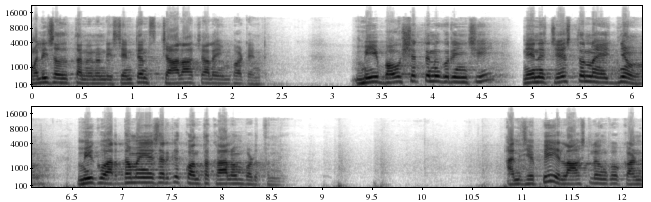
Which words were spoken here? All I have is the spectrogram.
మళ్ళీ చదువుతానండి. సెంటెన్స్ చాలా చాలా ఇంపార్టెంట్. మీ భవిష్యత్తుని గురించి నేను చేస్తున్న యజ్ఞం మీకు అర్థమయ్యేసరికి కొంతకాలం పడుతుంది. అని చెప్పి లాస్ట్లో ఇంకో కన్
